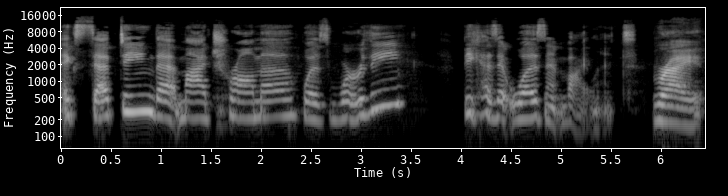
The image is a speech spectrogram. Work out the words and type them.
accepting that my trauma was worthy because it wasn't violent. Right.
